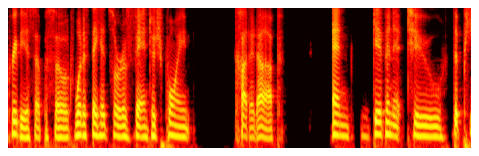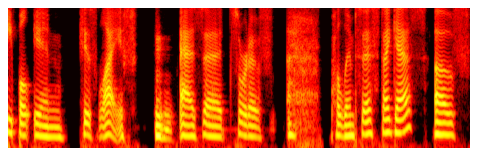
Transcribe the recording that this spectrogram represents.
previous episode? What if they had sort of vantage point cut it up and given it to the people in his life Mhm. as a sort of uh, palimpsest, I guess, of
